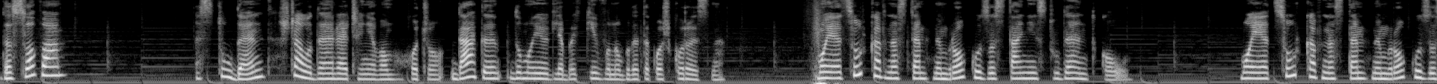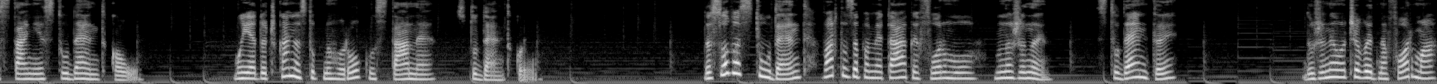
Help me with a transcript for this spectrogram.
До слова студент ще одне речення вам хочу дати. Думаю, для батьків воно буде також корисне. Моя цórka w następnym roku zostanie studentką. Моя цурка в наступним року zostanie студенткою. Моя дочка наступного року стане студенткою. До слова студент варто запам'ятати форму множини. Студенти дуже неочевидна форма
